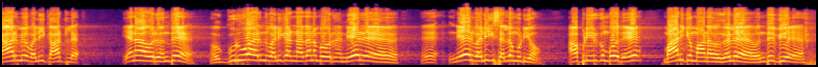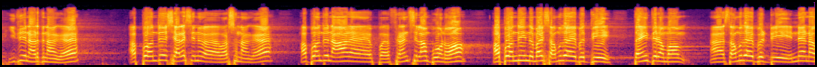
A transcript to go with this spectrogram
யாருமே வழி காட்டல. ஏன்னா அவர் வந்து குருவாக இருந்து வழி காட்டினா தான் நம்ம ஒரு நேர் நேர் வழிக்கு செல்ல முடியும். அப்படி இருக்கும்போது மாணிக்க மாணவர்கள் வந்து வி- இது நடத்தினாங்க. அப்போ வந்து செலசின்னு வர சொன்னாங்க. அப்போ வந்து நான் இப்போ ஃப்ரெண்ட்ஸ்லாம் போனோம். அப்போ வந்து இந்த மாதிரி சமுதாய பற்றி தனித்திரமம் சமுதாயம் பற்றி என்னென்ன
